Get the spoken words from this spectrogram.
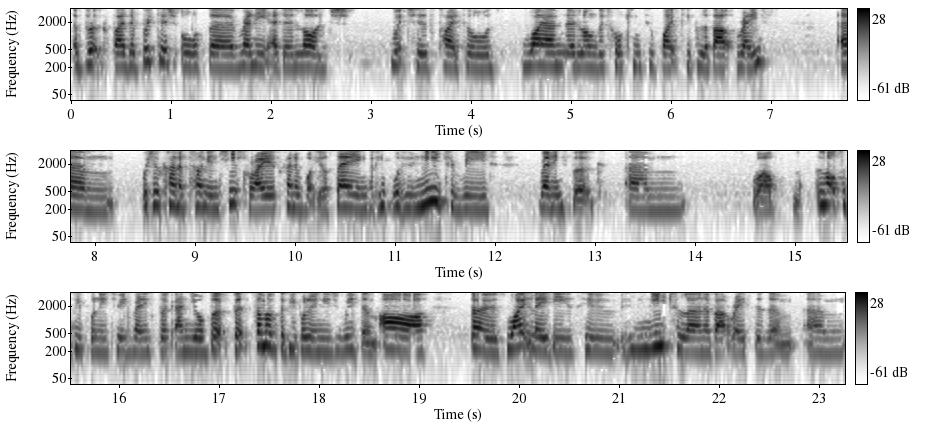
a book by the British author Reni Eddo-Lodge, which is titled "Why I'm No Longer Talking to White People About Race." Um, which is kind of tongue in cheek, right? It's kind of what you're saying. The people who need to read Reni's book, um, well, lots of people need to read Reni's book and your book, but some of the people who need to read them are those white ladies who, who need to learn about racism um,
